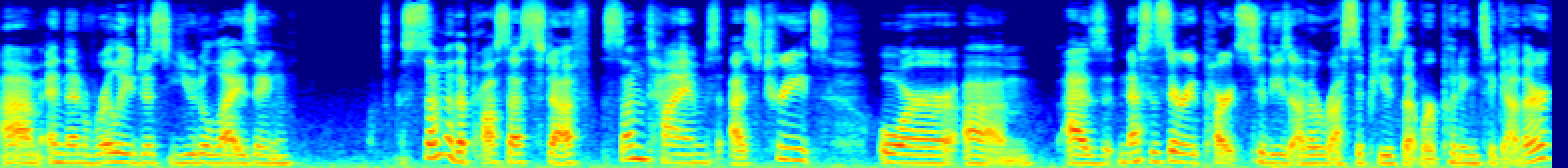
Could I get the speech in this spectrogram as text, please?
um, and then really just utilizing some of the processed stuff sometimes as treats or um, as necessary parts to these other recipes that we're putting together.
